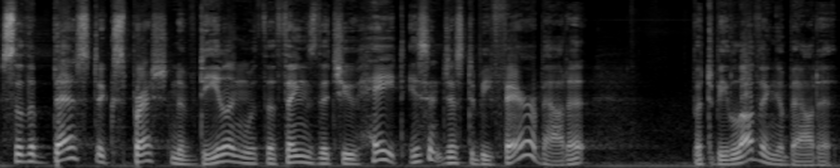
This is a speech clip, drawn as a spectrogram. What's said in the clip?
So, the best expression of dealing with the things that you hate isn't just to be fair about it, but to be loving about it.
